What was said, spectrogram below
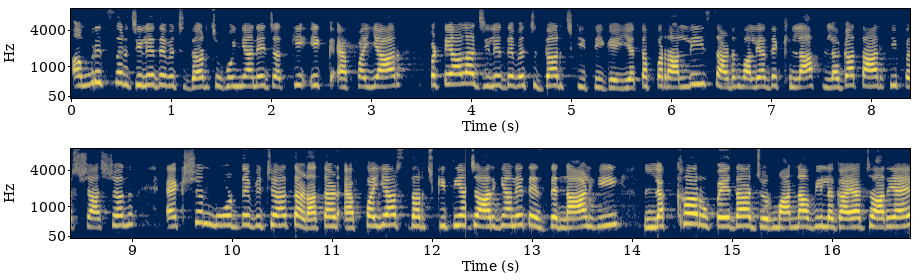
ਅੰਮ੍ਰਿਤਸਰ ਜ਼ਿਲ੍ਹੇ ਦੇ ਵਿੱਚ ਦਰਜ ਹੋਈਆਂ ਨੇ, ਜਦਕਿ ਇੱਕ ਐਫ ਆਈ ਆਰ ਪਟਿਆਲਾ ਜ਼ਿਲ੍ਹੇ ਦੇ ਵਿੱਚ ਦਰਜ ਕੀਤੀ ਗਈ ਹੈ। ਤਾਂ ਪਰਾਲੀ ਸਾੜਨ ਵਾਲਿਆਂ ਦੇ ਖਿਲਾਫ ਲਗਾਤਾਰ ਹੀ ਪ੍ਰਸ਼ਾਸਨ ਐਕਸ਼ਨ ਮੋਡ ਦੇ ਵਿੱਚ ਹੈ ਧੜਾਧੜ ਐਫ ਆਈ ਆਰਸ ਦਰਜ ਕੀਤੀਆਂ ਜਾ ਰਹੀਆਂ ਨੇ ਤੇ ਇਸ ਦੇ ਨਾਲ ਹੀ ਲੱਖਾਂ ਰੁਪਏ ਦਾ ਜੁਰਮਾਨਾ ਵੀ ਲਗਾਇਆ ਜਾ ਰਿਹਾ ਹੈ।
